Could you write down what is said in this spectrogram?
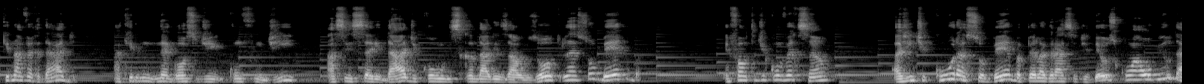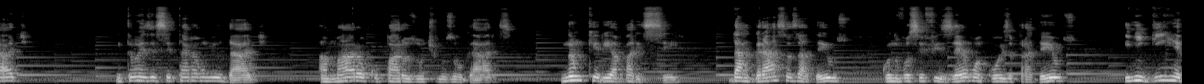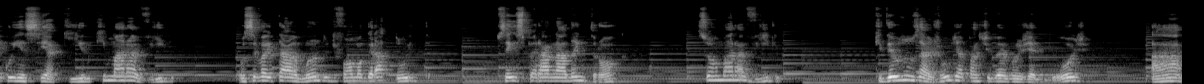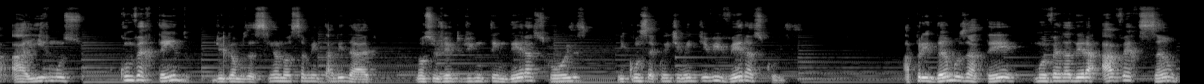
que na verdade aquele negócio de confundir a sinceridade com escandalizar os outros é soberba, é falta de conversão. A gente cura a soberba pela graça de Deus com a humildade. Então exercitar a humildade, amar ocupar os últimos lugares, não querer aparecer, dar graças a Deus quando você fizer uma coisa para Deus e ninguém reconhecer aquilo, que maravilha! Você vai estar amando de forma gratuita, sem esperar nada em troca. Isso é uma maravilha. Que Deus nos ajude a partir do Evangelho de hoje a, a irmos convertendo, digamos assim, a nossa mentalidade, nosso jeito de entender as coisas e, consequentemente, de viver as coisas. Aprendamos a ter uma verdadeira aversão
